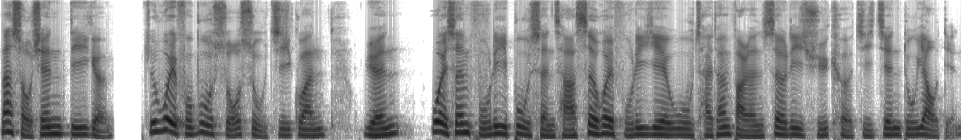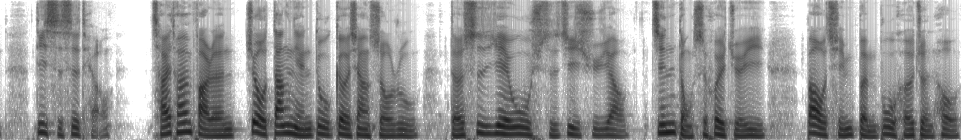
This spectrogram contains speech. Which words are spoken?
那首先第一个，就是卫福部所属机关原卫生福利部审查社会福利业务财团法人设立许可及监督要点第十四条。财团法人就当年度各项收入，得视业务实际需要，经董事会决议，报请本部核准后，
